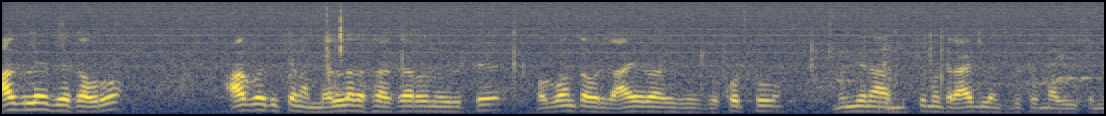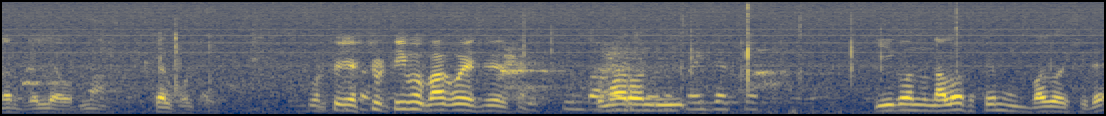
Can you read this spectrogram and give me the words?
ಆಗಲೇಬೇಕು ಅವರು. ಆಗೋದಕ್ಕೆ ನಮ್ಮೆಲ್ಲರ ಸಹಕಾರವೂ ಇರುತ್ತೆ. ಭಗವಂತ ಅವ್ರಿಗೆ ಆಯುರ್ವೇದ ಕೊಟ್ಟು ಮುಂದಿನ ಮುಖ್ಯಮಂತ್ರಿ ಆಗಲಿ ಅಂದ್ಬಿಟ್ಟು ನಾವು ಈ ಸಂದರ್ಭದಲ್ಲಿ ಅವ್ರನ್ನ ಕೇಳ್ಕೊಳ್ತೀವಿ ಒಟ್ಟು ಎಷ್ಟು ಟೀಮು ಭಾಗವಹಿಸಿದೆ ಸರ್? ಸುಮಾರು ಒಂದು ಈಗ ಒಂದು ನಲವತ್ತು ಟೀಮ್ ಭಾಗವಹಿಸಿದೆ.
